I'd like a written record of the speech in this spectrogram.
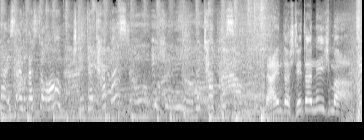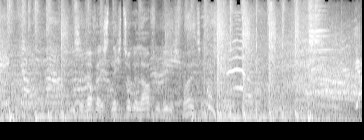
Da ist ein Restaurant. Steht da Tapas? Ich liebe Tapas. Nein, da steht da nicht, Ma. Diese Woche ist nicht so gelaufen, wie ich wollte. Ja!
